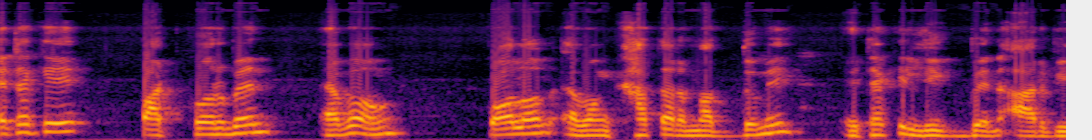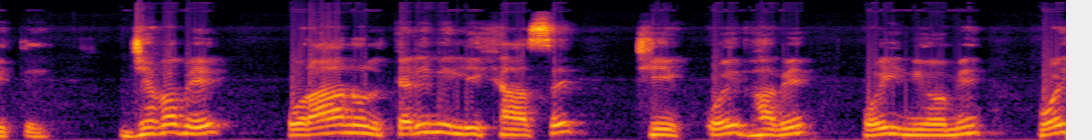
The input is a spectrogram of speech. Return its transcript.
এটাকে পাঠ করবেন এবং কলম এবং খাতার মাধ্যমে এটাকে লিখবেন আরবিতে। যেভাবে কোরআনুল কারিমে লিখা আছে, ঠিক ওইভাবে ওই নিয়মে, ওই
